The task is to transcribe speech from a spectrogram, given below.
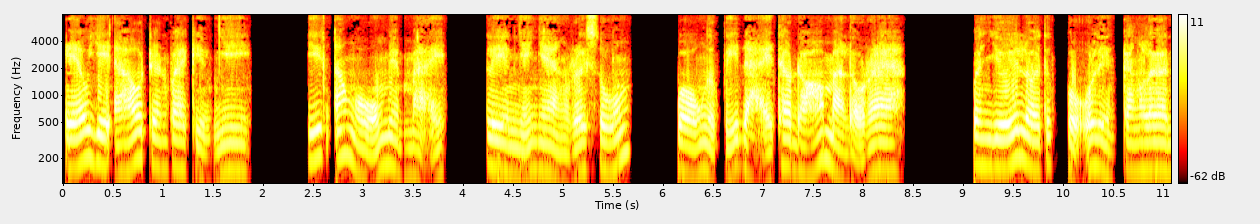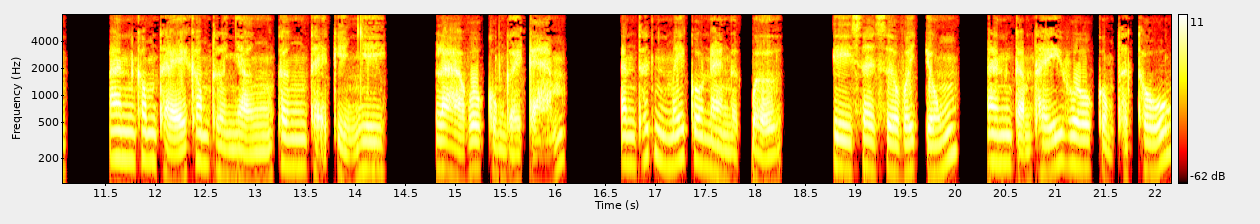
kéo dây áo trên vai Kiều Nhi. Chiếc áo ngủ mềm mại, liền nhẹ nhàng rơi xuống, bộ ngực vĩ đại theo đó mà lộ ra. Bên dưới lôi tức vũ liền căng lên, anh không thể không thừa nhận thân thể Kiều Nhi là vô cùng gợi cảm. Anh thích mấy cô nàng ngực bự. Khi say sưa với chúng, anh cảm thấy vô cùng thích thú.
